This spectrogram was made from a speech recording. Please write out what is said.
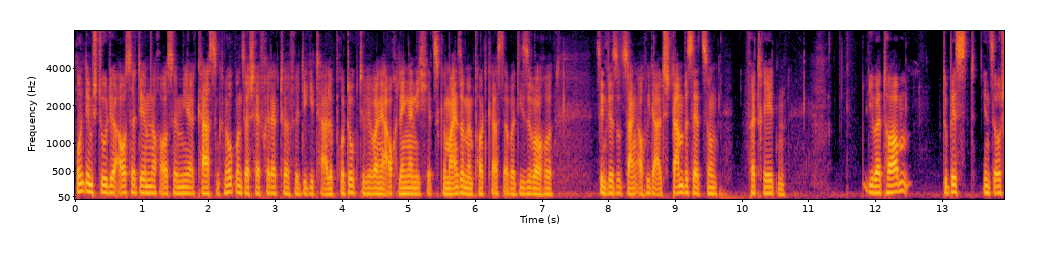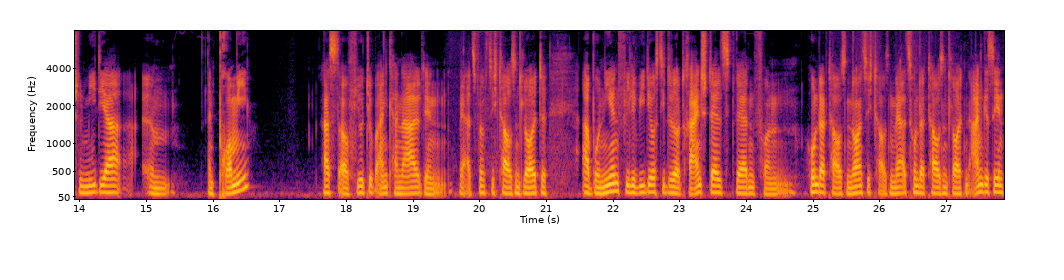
Und im Studio außerdem noch außer mir Carsten Knob, unser Chefredakteur für digitale Produkte. Wir waren ja auch länger nicht jetzt gemeinsam im Podcast, aber diese Woche sind wir sozusagen auch wieder als Stammbesetzung vertreten. Lieber Torben, du bist in Social Media ähm, ein Promi, hast auf YouTube einen Kanal, den mehr als 50.000 Leute abonnieren. Viele Videos, die du dort reinstellst, werden von 100.000, 90.000, mehr als 100.000 Leuten angesehen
